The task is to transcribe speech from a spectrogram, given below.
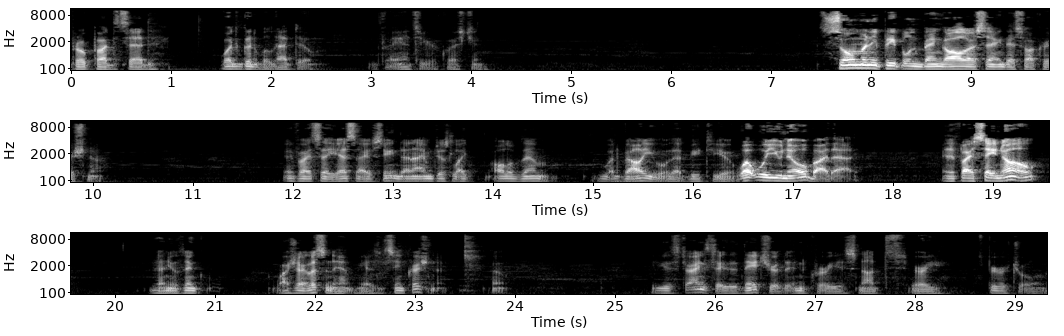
Prabhupada said, What good will that do if I answer your question? So many people in Bengal are saying they saw Krishna. If I say, yes, I've seen, then I'm just like all of them. What value will that be to you? What will you know by that? And if I say no, then you'll think, why should I listen to him? He hasn't seen Krishna. No. He is trying to say the nature of the inquiry is not very spiritual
